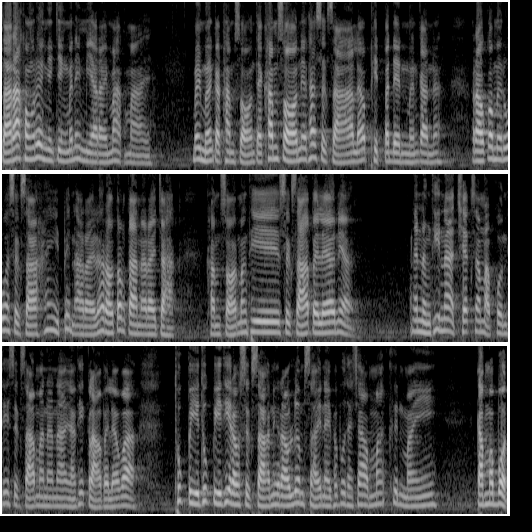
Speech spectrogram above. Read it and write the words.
สาระของเรื่องจริง ๆ ไม่ได้มีอะไรมากมาย ไม่เหมือนกับคำสอน แต่คำสอนเนี่ยถ้าศึกษาแล้วผิดประเด็นเหมือนกันนะเราก็ไม่รู้ว่าศึกษาให้เป็นอะไรแล้วเราต้องการอะไรจากคำสอนบางทีศึกษาไปแล้วเนี่ยนั่นหนึ่งที่น่าเช็คสำหรับคนที่ศึกษามานานๆอย่างที่กล่าวไปแล้วว่า ทุกปีทุกปีที่เราศึกษานี่เราเลื่อมใสในพระพุทธเจ้ามากขึ้นไหม กรรมบท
